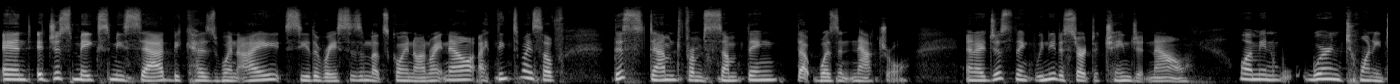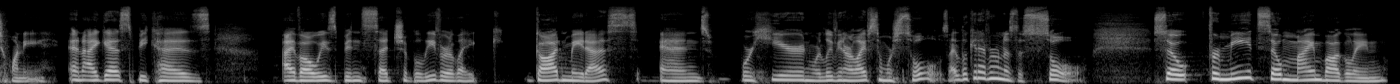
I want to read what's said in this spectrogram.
And it just makes me sad because when i see the racism that's going on right now i think to myself this stemmed from something that wasn't natural and I just think we need to start to change it now. Well, I mean, we're in 2020. And I guess because I've always been such a believer, like God made us and we're here and we're living our lives and we're souls. I look at everyone as a soul. So for me, it's so mind boggling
